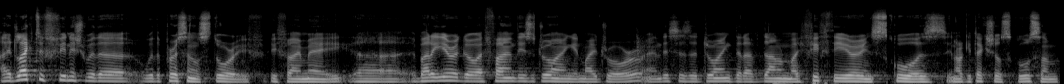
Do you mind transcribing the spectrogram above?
I'd like to finish with a, with a personal story, if, if I may. Uh, about a year ago, I found this drawing in my drawer, and this is a drawing that I've done on my fifth year in school, in architectural school, some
